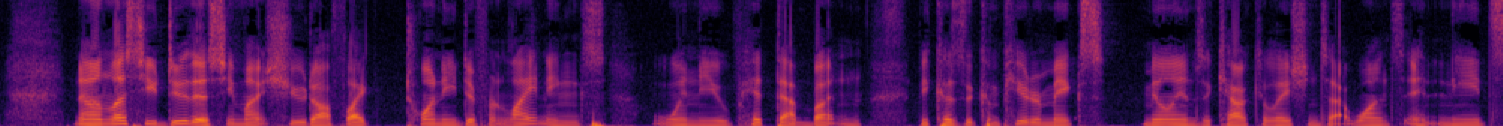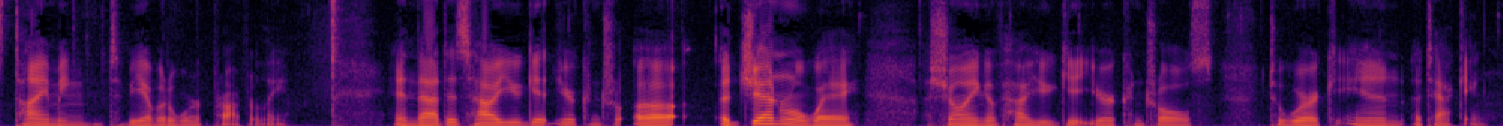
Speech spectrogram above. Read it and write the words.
Now unless you do this you might shoot off like 20 different lightnings when you hit that button because the computer makes millions of calculations at once. It needs timing to be able to work properly. And that is how you get your control uh, a general way a showing of how you get your controls to work in attacking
